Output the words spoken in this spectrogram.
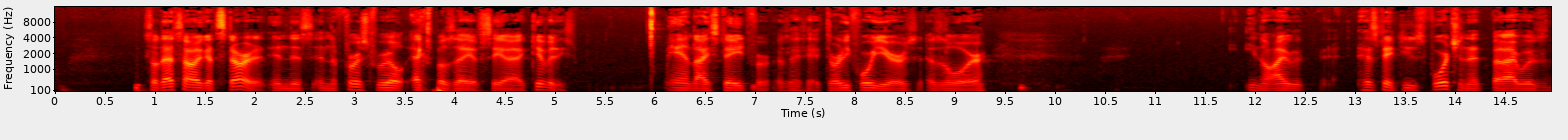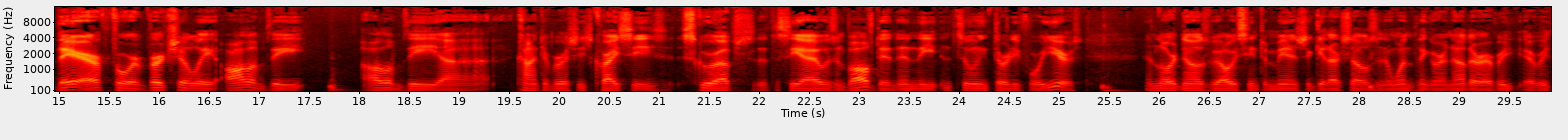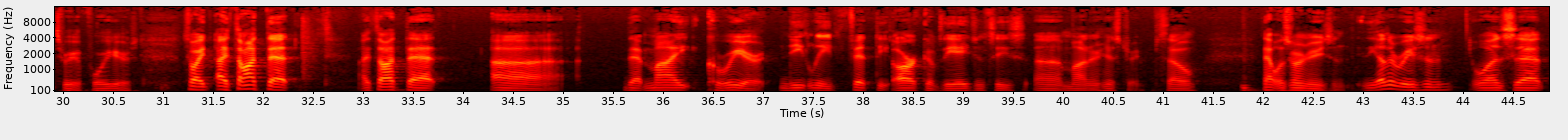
so that's how I got started in this in the first real expose of CIA activities. And I stayed for, as I say, 34 years as a lawyer. You know, I hesitate to use fortunate, but I was there for virtually all of the all of the uh, controversies, crises, screw ups that the CIA was involved in in the ensuing 34 years. And Lord knows we always seem to manage to get ourselves into one thing or another every every three or four years. So I, I thought that I thought that uh, that my career neatly fit the arc of the agency's uh, modern history. So that was one reason. The other reason was that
